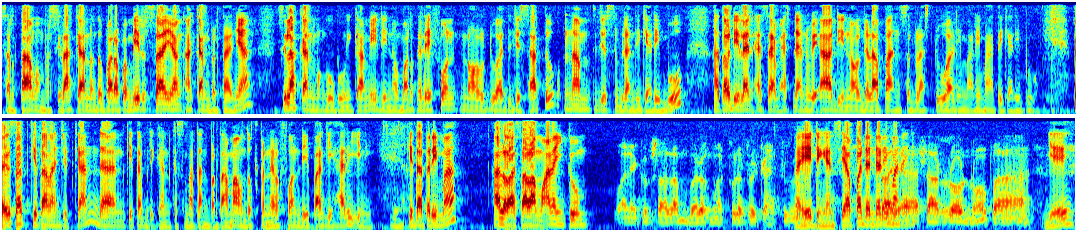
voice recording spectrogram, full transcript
serta mempersilahkan untuk para pemirsa yang akan bertanya silahkan menghubungi kami di nomor telepon 0271 6793000 atau di line SMS dan WA di 08 Baik Ustadz kita lanjutkan dan kita berikan kesempatan pertama untuk penelpon di pagi hari ini. Ya. Kita terima Halo, Assalamualaikum. Waalaikumsalam warahmatullahi wabarakatuh. Baik, dengan siapa dan dari Saya mana ini? Sarono, Pak. Ye,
